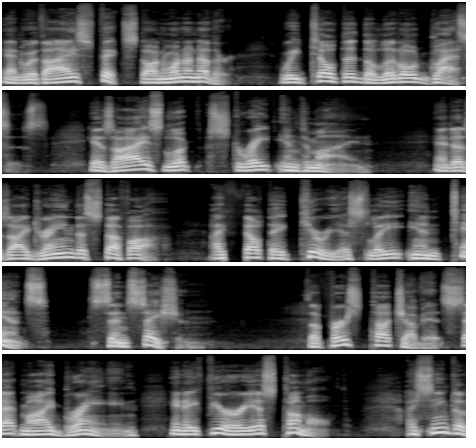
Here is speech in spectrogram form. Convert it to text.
And with eyes fixed on one another, we tilted the little glasses. His eyes looked straight into mine, and as I drained the stuff off, I felt a curiously intense sensation. The first touch of it set my brain in a furious tumult. I seemed to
